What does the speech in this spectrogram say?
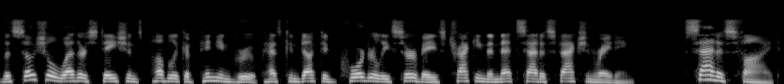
The Social Weather Station's Public Opinion Group has conducted quarterly surveys tracking the net satisfaction rating. Satisfied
